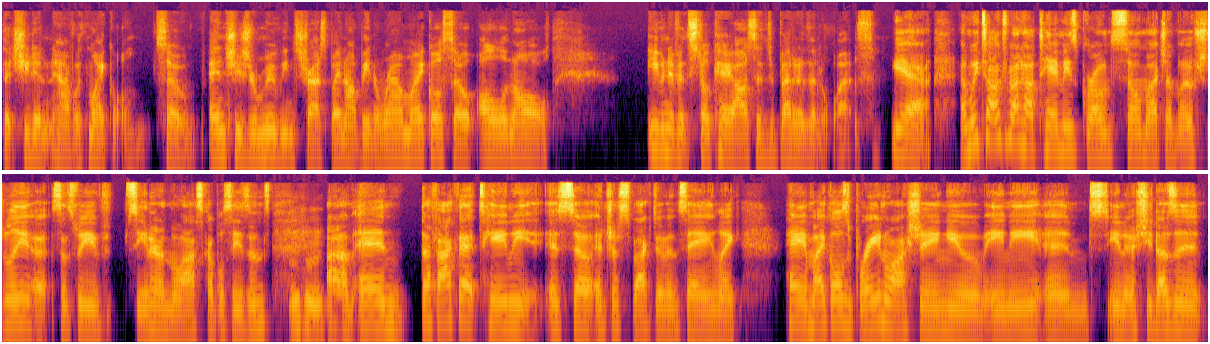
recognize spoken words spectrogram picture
that she didn't have with Michael. So, and she's removing stress by not being around Michael. So, all in all, even if it's still chaos, it's better than it was. Yeah. And we talked about how Tammy's grown so much emotionally uh, since we've seen her in the last couple seasons. Mhm. Um, and the fact that Tammy is so introspective and saying, like, hey, Michael's brainwashing you, Amy. And, you know, she doesn't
